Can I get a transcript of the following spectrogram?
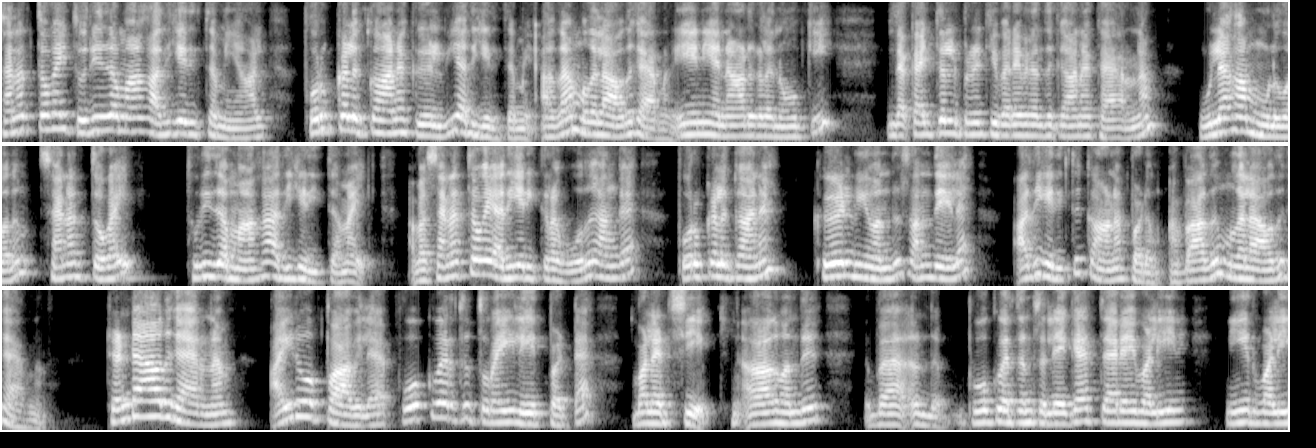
சனத்தொகை துரிதமாக அதிகரித்தமையால் பொருட்களுக்கான கேள்வி அதிகரித்தமை. அதுதான் முதலாவது காரணம். ஏனைய நாடுகளை நோக்கி இந்த கைத்தொழில் புரட்சி வரவினதுக்கான காரணம் உலகம் முழுவதும் சனத்தொகை துரிதமாக அதிகரித்தமை. அப்ப சனத்தொகை அதிகரிக்கிற போது அங்க பொருட்களுக்கான கேள்வி வந்து சந்தையில அதிகரித்து காணப்படும். அப்ப அது முதலாவது காரணம். ரெண்டாவது காரணம் ஐரோப்பாவில போக்குவரத்து துறையில் ஏற்பட்ட வளர்ச்சி. அதாவது வந்து இப்ப இந்த போக்குவரத்துன்னு சொல்லியிருக்க தரை வழி நீர் வழி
